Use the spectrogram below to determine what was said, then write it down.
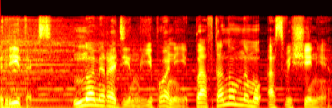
Ritex – номер один в Японии по автономному освещению.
